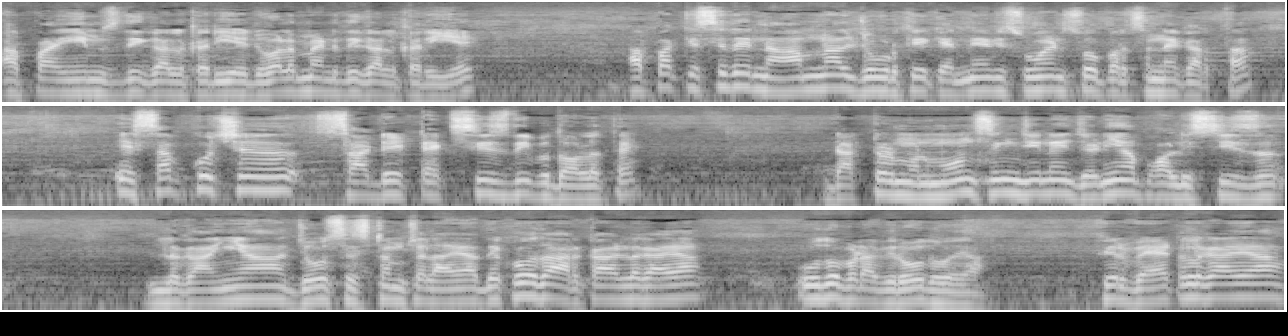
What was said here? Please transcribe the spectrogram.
ਆਪਾਂ ਏਮਸ ਦੀ ਗੱਲ ਕਰੀਏ ਡਿਵੈਲਪਮੈਂਟ ਦੀ ਗੱਲ ਕਰੀਏ, ਆਪਾਂ ਕਿਸੇ ਦੇ ਨਾਮ ਨਾਲ ਜੋੜ ਕੇ ਕਹਿੰਦੇ ਆ ਵੀ ਸੋ ਐਂਡ ਸੋ ਪਰਸਨ ਨੇ ਕਰਤਾ। ਇਹ ਸਭ ਕੁਝ ਸਾਡੇ ਟੈਕਸਿਸ ਦੀ ਬਦੌਲਤ ਹੈ। ਡਾਕਟਰ ਮਨਮੋਹਨ ਸਿੰਘ ਜੀ ਨੇ ਜਿਹੜੀਆਂ ਪਾਲਿਸੀਜ਼ ਲਗਾਈਆਂ, ਜੋ ਸਿਸਟਮ ਚਲਾਇਆ, ਦੇਖੋ ਆਧਾਰ ਕਾਰਡ ਲਗਾਇਆ, ਉਦੋਂ ਬੜਾ ਵਿਰੋਧ ਹੋਇਆ। ਫਿਰ ਵੈਟ ਲਗਾਇਆ,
